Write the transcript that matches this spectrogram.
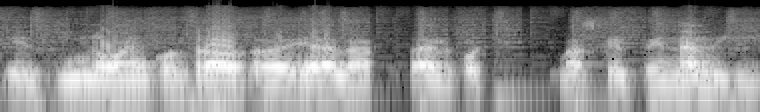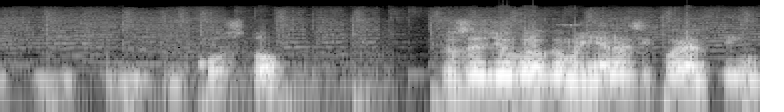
y el team no ha encontrado todavía la ruta del gol, más que el penal y, y, y, costó. Entonces yo creo que mañana sí fuera el team,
